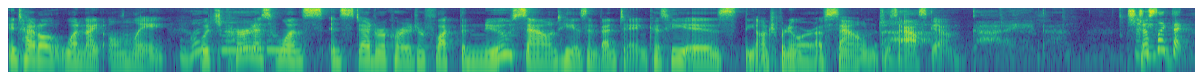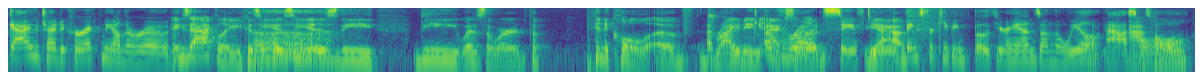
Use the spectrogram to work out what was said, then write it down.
entitled "One Night Only," which Curtis once instead recorded to reflect the new sound he is inventing because he is the entrepreneur of sound. Just ask him. God, I hate that. It's just like that guy who tried to correct me on the road. Exactly, because he is he is the the what is the word the pinnacle of driving of excellence. road safety. Yeah, Thanks for keeping both your hands on the wheel, asshole. asshole.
